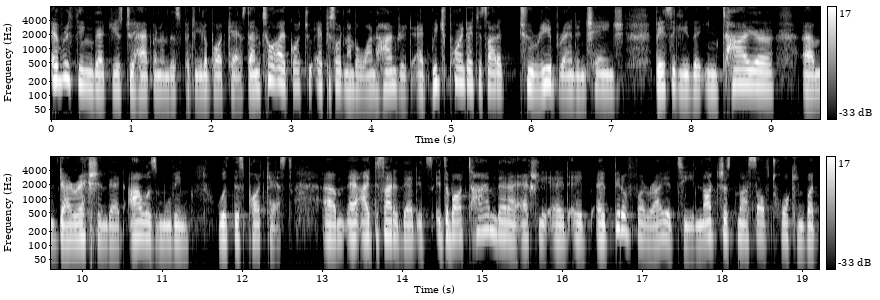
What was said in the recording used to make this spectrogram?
everything that used to happen on this particular podcast until I got to episode number 100, at which point I decided to rebrand and change basically the entire um, direction that I was moving with this podcast. Um, I decided that it's it's about time that I actually add a, a bit of variety, not just myself talking, but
